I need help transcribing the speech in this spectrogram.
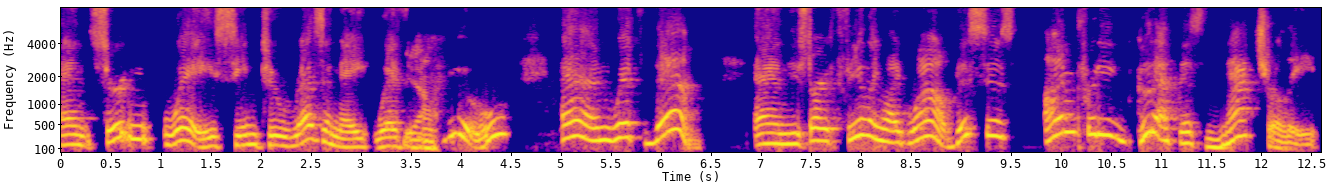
And certain ways seem to resonate with yeah. you and with them and you start feeling like, wow, this is, I'm pretty good at this naturally.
